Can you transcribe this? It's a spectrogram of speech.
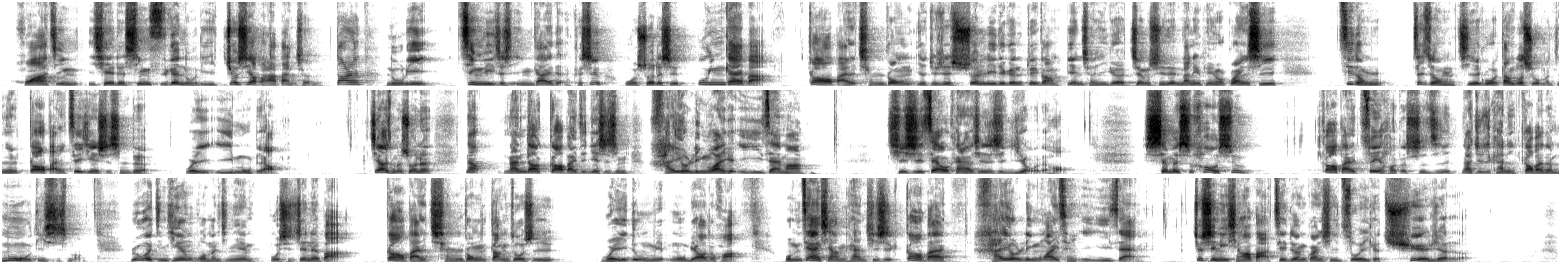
花尽一切的心思跟努力，就是要把它办成。当然，努力尽力这是应该的。可是我说的是，不应该把告白成功，也就是顺利的跟对方变成一个正式的男女朋友关系，这种这种结果，当做是我们今天告白这件事情的。唯一目标，这要怎么说呢？那难道告白这件事情还有另外一个意义在吗？其实，在我看来，其实是有的吼。什么时候是告白最好的时机？那就是看你告白的目的是什么。如果今天我们今天不是真的把告白成功当做是唯一的目标的话，我们再想想看，其实告白还有另外一层意义在。就是你想要把这段关系做一个确认了。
